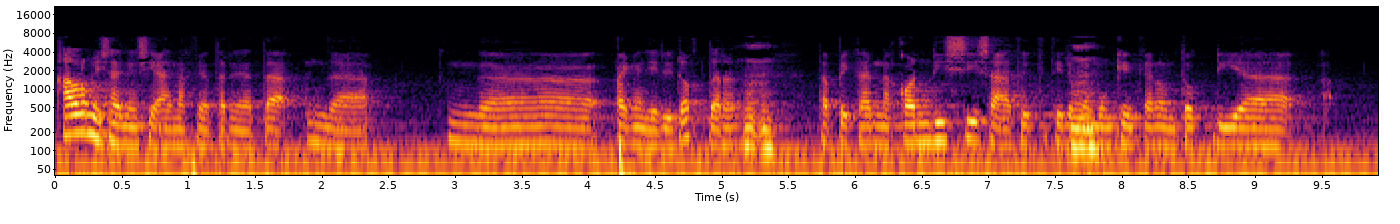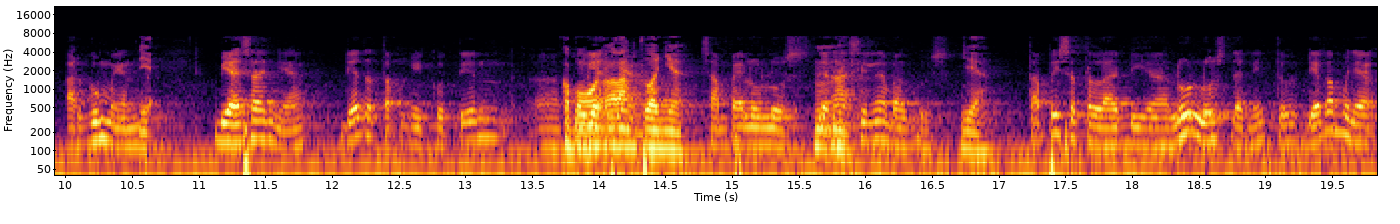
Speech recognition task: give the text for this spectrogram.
kalau misalnya si anaknya ternyata nggak nggak pengen jadi dokter, Mm-mm. tapi karena kondisi saat itu tidak Mm. memungkinkan untuk dia argumen, Iya. Biasanya dia tetap ngikutin uh, Kemauan orang tuanya. sampai lulus dan Mm-mm. hasilnya bagus. Ya, Tapi setelah dia lulus dan itu, dia kan punya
